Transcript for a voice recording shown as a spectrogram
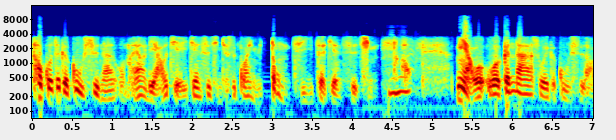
透过这个故事呢，我们要了解一件事情，就是关于动机这件事情。嗯、好，米娅，我我跟大家说一个故事哈。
